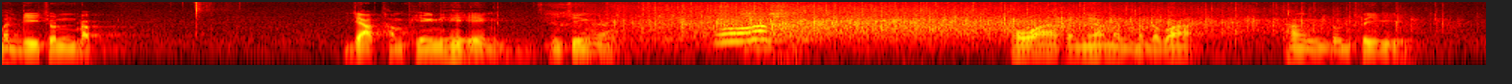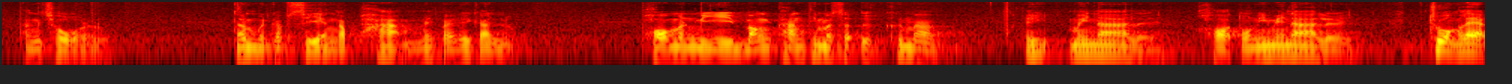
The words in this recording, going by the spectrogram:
มันดีจนแบบ อยากทำเพลงนี้ให้เอง จริงๆนะเพราะว่าตอนเนี้ยมันเหมือนกับว่าทางดนตรี ทั้งโชว์นะลูกมันเหมือนกับเสียงกับภาพมันไม่ไปด้วยกันลูกพอมันมีบางครั้งที่มันสะอึกขึ้นมาเฮ้ยไม่น่าเลย ขอตรงนี้ไม่น่าเลย ช่วงแรก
